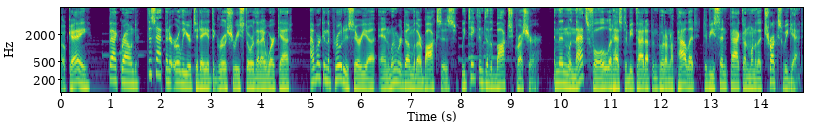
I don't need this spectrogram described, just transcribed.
Okay. Background This happened earlier today at the grocery store that I work at. I work in the produce area, and when we're done with our boxes, we take them to the box crusher. And then when that's full, it has to be tied up and put on a pallet to be sent back on one of the trucks we get.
